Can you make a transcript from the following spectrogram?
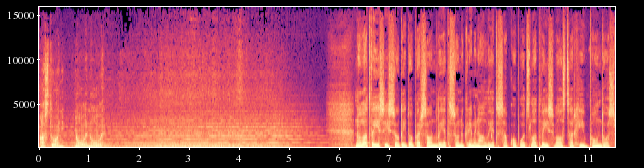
800. No Latvijas izsūtīto personu lietas un krimināllietas apkopotas Latvijas valsts arhīvu fondos.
